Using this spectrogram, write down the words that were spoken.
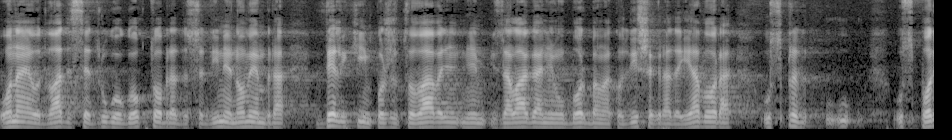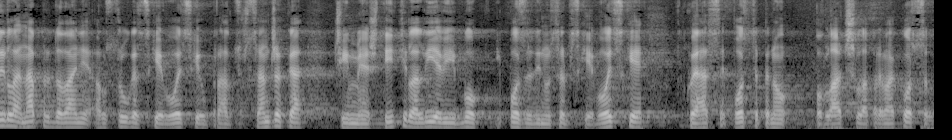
ona je od 22. oktobra do sredine novembra velikim požrtvovanjem i zalaganjem u borbama kod Višegrada i Javora usporila napredovanje Austrougarske vojske u pravcu Sanđaka, čime je štitila lijevi bok i pozadinu srpske vojske, koja se postepeno povlačila prema Kosovu.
